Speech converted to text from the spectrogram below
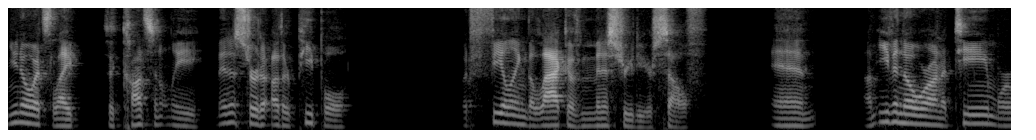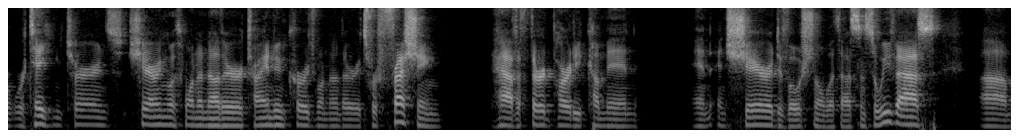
you know, it's like to constantly minister to other people, but feeling the lack of ministry to yourself. And um, even though we're on a team, we're, we're taking turns, sharing with one another, trying to encourage one another, it's refreshing to have a third party come in and, and share a devotional with us. And so we've asked, um,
